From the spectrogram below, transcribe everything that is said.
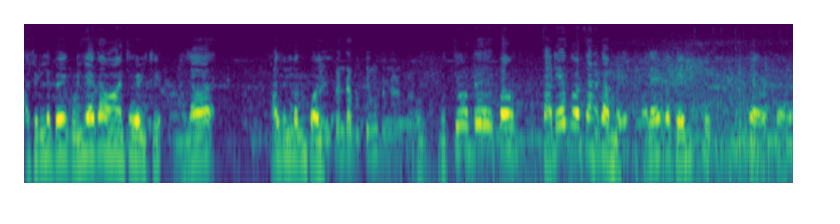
ആശുപത്രിയിൽ പോയി കുളിയാക്കാൻ വാങ്ങിച്ച് കഴിച്ച്. അല്ലാതെ ആശുപത്രിയിലൊന്നും പോയില്ല. ഇപ്പം എന്താ ബുദ്ധിമുട്ട് ബുദ്ധിമുട്ട് ഇപ്പം തലയൊന്നും എടുത്ത് അനക്കാൻ വയ്യ. തലയൊക്കെ കരിച്ച് വേറെ വേറെ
